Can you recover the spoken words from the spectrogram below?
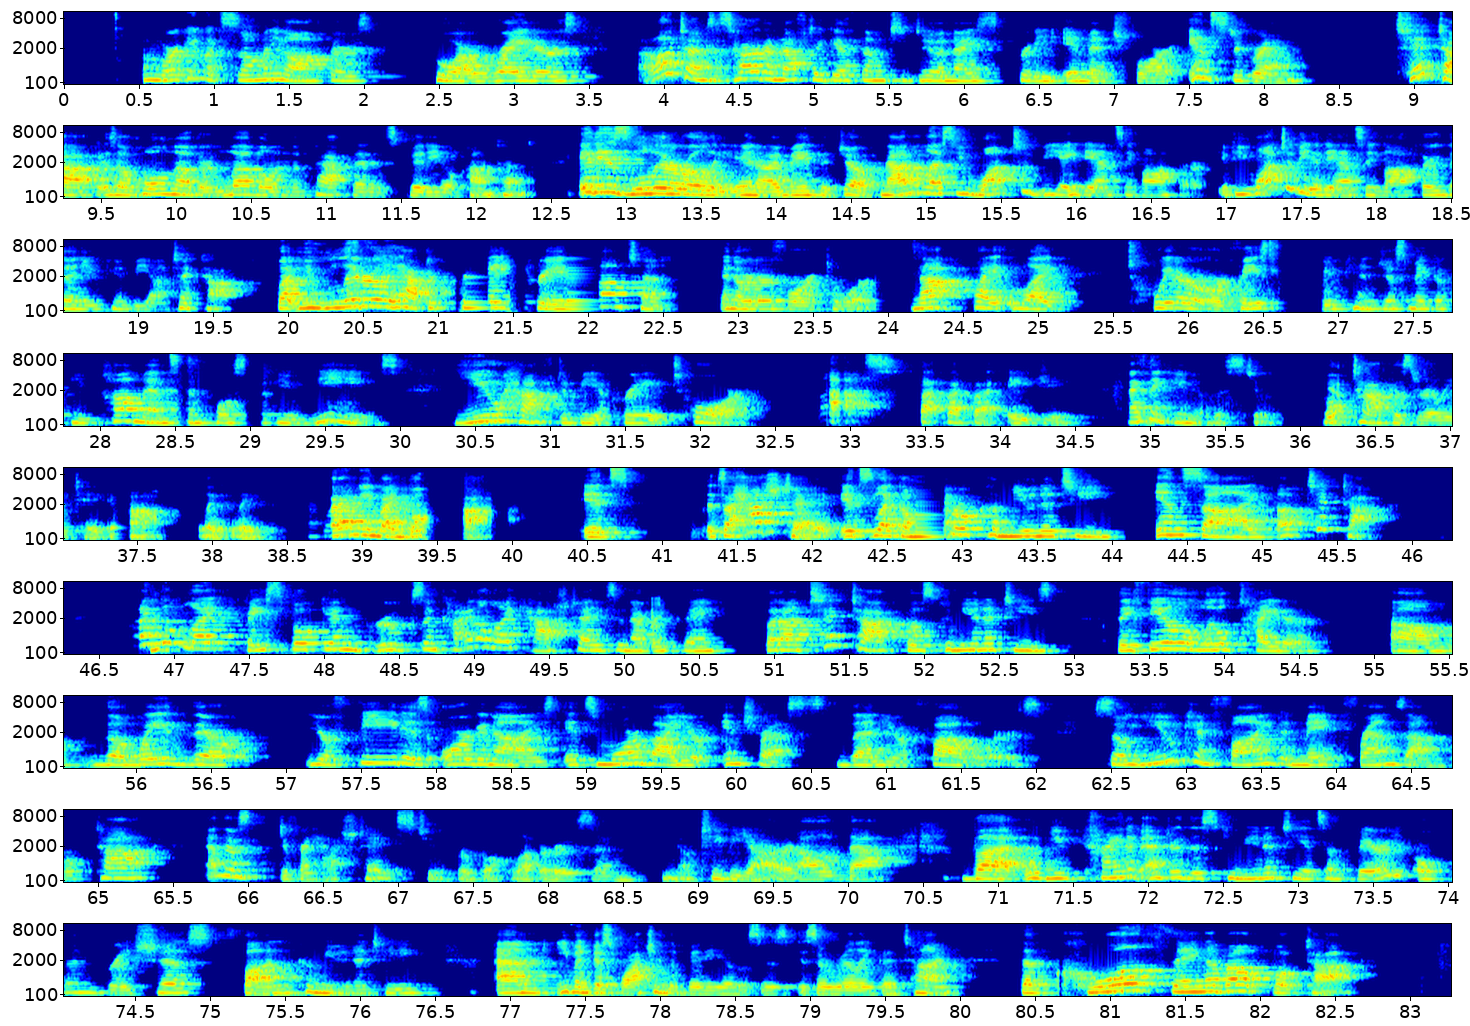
I'm working with so many authors who are writers. A lot of times it's hard enough to get them to do a nice, pretty image for Instagram. TikTok is a whole nother level in the fact that it's video content. It is literally, you know, I made the joke, not unless you want to be a dancing author. If you want to be a dancing author, then you can be on TikTok. But you literally have to create creative content in order for it to work. Not quite like Twitter or Facebook, you can just make a few comments and post a few memes. You have to be a creator. But, but, but, but, AG, I think you know this too. Book yeah. talk has really taken off lately. What I mean by book talk, it's it's a hashtag. It's like a micro community inside of TikTok. Kind of like Facebook and groups and kind of like hashtags and everything. But on TikTok, those communities, they feel a little tighter. Um, the way their your feed is organized, it's more by your interests than your followers. So you can find and make friends on BookTok and there's different hashtags too for book lovers and you know tbr and all of that. But when you kind of enter this community it's a very open gracious fun community. And even just watching the videos is, is a really good time. The cool thing about BookTok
